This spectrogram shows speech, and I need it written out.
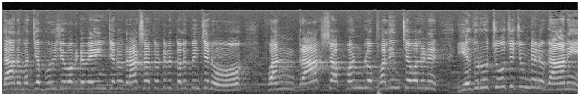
దాని మధ్య బురుజు ఒకటి వేయించెను ద్రాక్ష తొట్టిని తొలిపించెను. ఫన్ ద్రాక్ష పండ్లు ఫలించవలని ఎదురు చూచుచుండెను గాని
